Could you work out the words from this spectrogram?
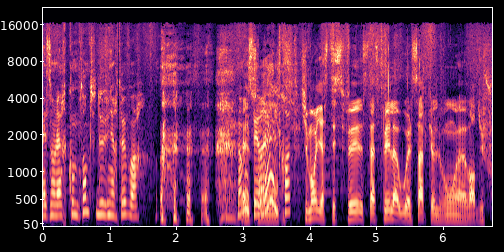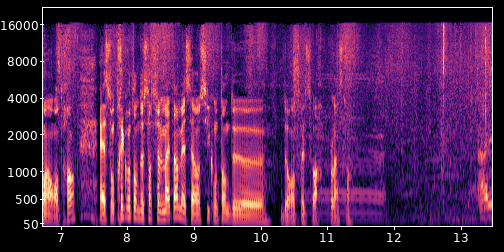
Elles ont l'air contentes de venir te voir. non, mais c'est vrai, elles trottent. Effectivement, il y a cet aspect, cet aspect là où elles savent qu'elles vont euh, avoir du foin en rentrant. Elles sont très contentes de sortir le matin, mais elles sont aussi contentes de, de rentrer le soir pour l'instant. Allez,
